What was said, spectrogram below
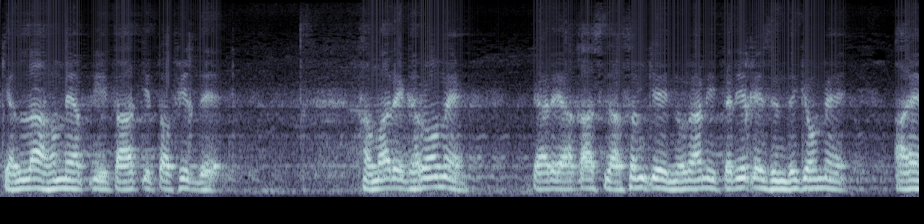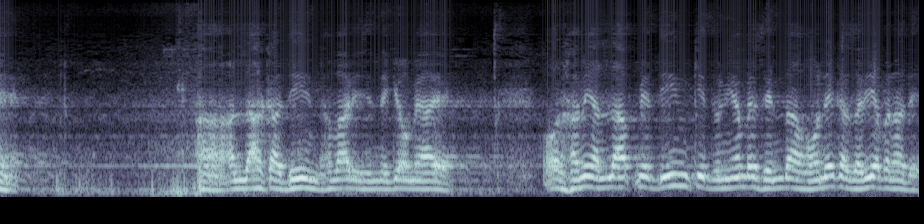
کہ اللہ ہمیں اپنی اطاعت کی توفیق دے۔ ہمارے گھروں میں پیارے آکاش لاسم کے نورانی طریقے زندگیوں میں آئے ہیں۔ ہاں اللہ کا دین ہماری زندگیوں میں آئے۔ اور ہمیں اللہ اپنے دین کی دنیا میں زندہ ہونے کا ذریعہ بنا دے۔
